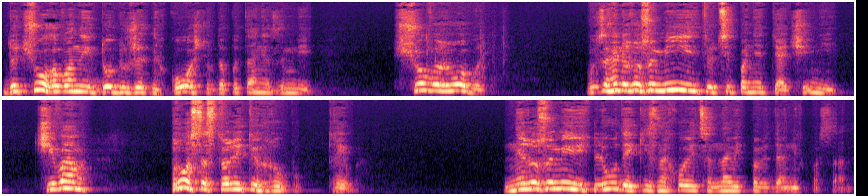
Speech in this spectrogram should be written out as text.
До чого вони до бюджетних коштів, до питання землі? Що ви робите? Ви взагалі розумієте ці поняття чи ні? Чи вам просто створити групу треба? Не розуміють люди, які знаходяться на відповідальних посадах.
